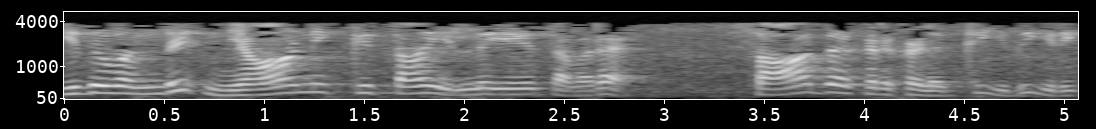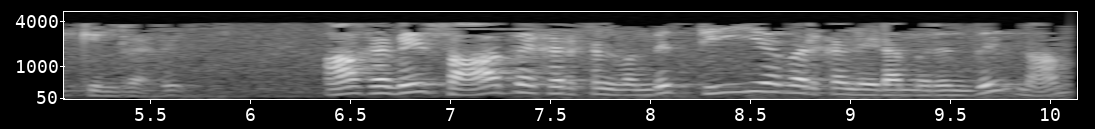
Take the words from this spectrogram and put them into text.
இது வந்து ஞானிக்கு தான் இல்லையே தவிர சாதகர்களுக்கு இது இருக்கின்றது. ஆகவே சாதகர்கள் வந்து தீயவர்களிடமிருந்து நாம்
